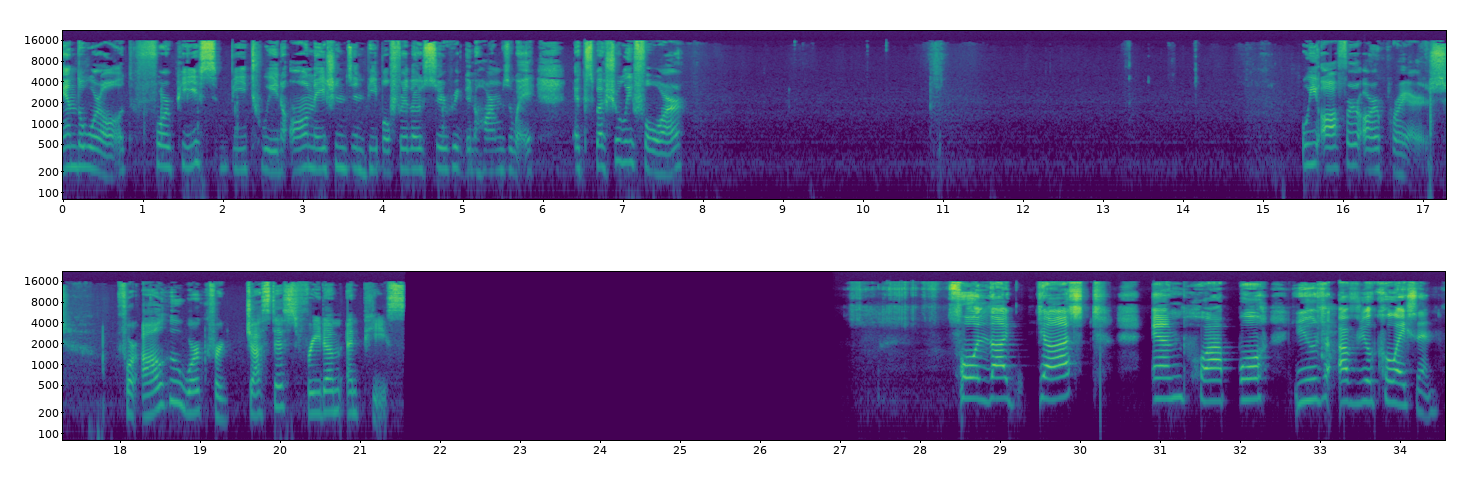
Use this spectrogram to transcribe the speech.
and the world, for peace between all nations and people, for those serving in harm's way, especially for we offer our prayers. For all who work for justice, freedom, and peace. For the just and proper use of your creation.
